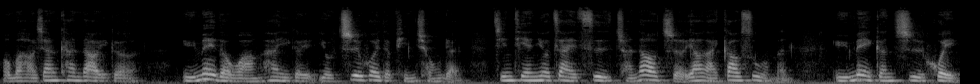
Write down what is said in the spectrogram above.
我们好像看到一个愚昧的王和一个有智慧的贫穷人。今天又再一次，传道者要来告诉我们。愚昧跟智慧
